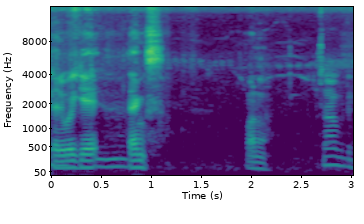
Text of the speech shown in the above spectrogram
சரி ஓகே தேங்க்ஸ் பாருங்கள் சாப்பிடு.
